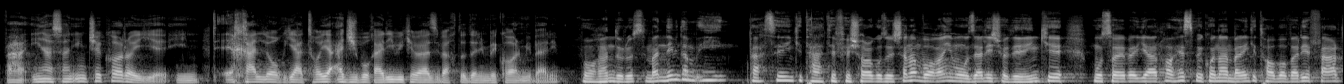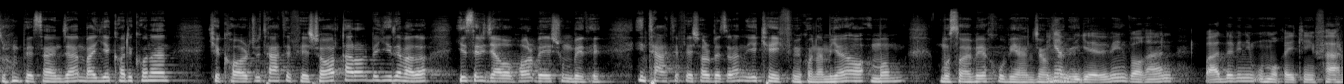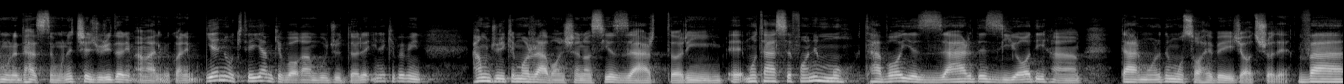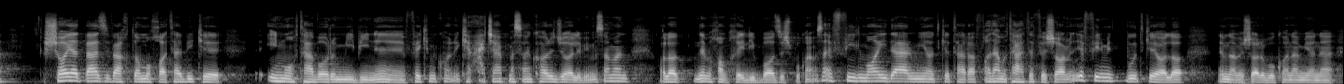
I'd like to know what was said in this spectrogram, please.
و این اصلا این چه کاراییه؟ این خلاقیت های عجیب و غریبی که بعضی وقتا داریم به کار می‌بریم. واقعا درسته. من نمی‌دونم این بحث این که تحت فشار گذاشتن هم واقعا یه موزلی شده. اینکه مصاحبه گرها حس می‌کنن برای اینکه تاباوری فرد رو بسنجن و یه کاری کنن که کارجو تحت فشار قرار بگیره و یه سری جواب ها رو بهشون بده. این تحت فشار بذارن یه کیف می‌کنن. میگن ما مصاحبه خوبی انجام میگم دیگه. ببین واقعا باید ببینیم اون موقعی که این فرمون دستمونه چه جوری داریم عمل می‌کنیم. یه نکته ای هم که واقعا وجود داره اینه که ببین همون جوری که ما روانشناسی زرد داریم متاسفانه محتوای زرد زیادی هم در مورد مصاحبه ایجاد شده. و شاید بعضی وقتا مخاطبی که این محتوا رو می‌بینه فکر می‌کنه که عجب مثلا کار جالبی. مثلا من حالا نمی‌خوام خیلی بازش بکنم. مثلا فیلمایی در میاد که طرف آدمو تحت فشار میده. یه فیلمی بود که حالا نمی‌دونم اشاره بکنم یا نه.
